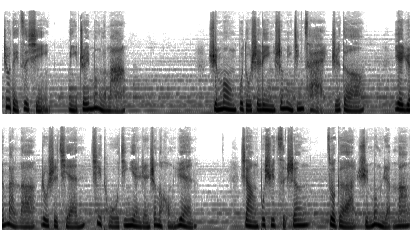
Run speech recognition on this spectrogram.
就得自省：你追梦了吗？寻梦不独是令生命精彩值得，也圆满了入世前企图惊艳人生的宏愿。想不虚此生，做个寻梦人吗？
